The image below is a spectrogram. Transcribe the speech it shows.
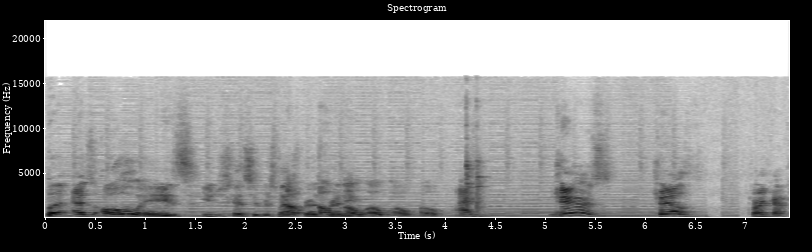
But as always, you just got Super Smashed Oh, Bros. oh, Brittany. oh, oh, oh, oh. I Cheers! Cheers! Drink it.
